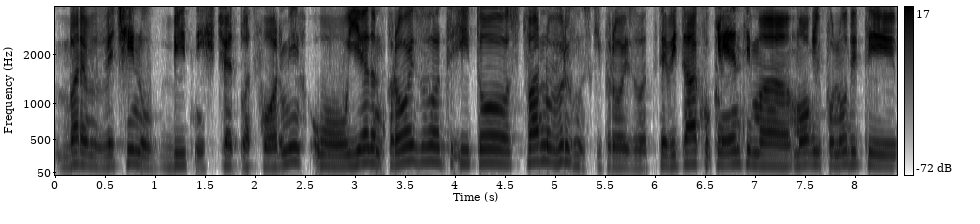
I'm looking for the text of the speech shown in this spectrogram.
barem većinu bitnih chat platformi u jedan proizvod i to stvarno vrhunski proizvod. Te bi tako klijentima mogli ponuditi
